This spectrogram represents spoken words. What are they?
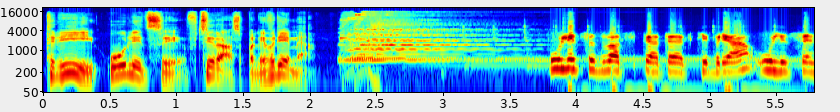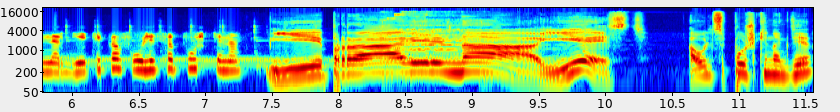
три улицы в Тирасполе. Время. Улица 25 октября, улица энергетиков, улица Пушкина. И правильно, есть. А улица Пушкина где?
